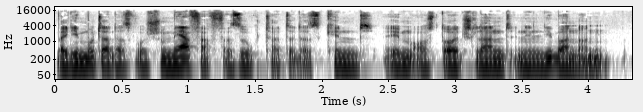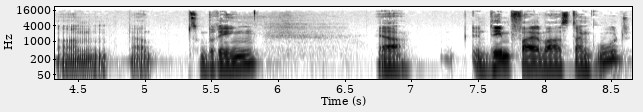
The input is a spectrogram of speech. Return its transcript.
weil die Mutter das wohl schon mehrfach versucht hatte, das Kind eben aus Deutschland in den Libanon ähm, ja, zu bringen. Ja, in dem Fall war es dann gut,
